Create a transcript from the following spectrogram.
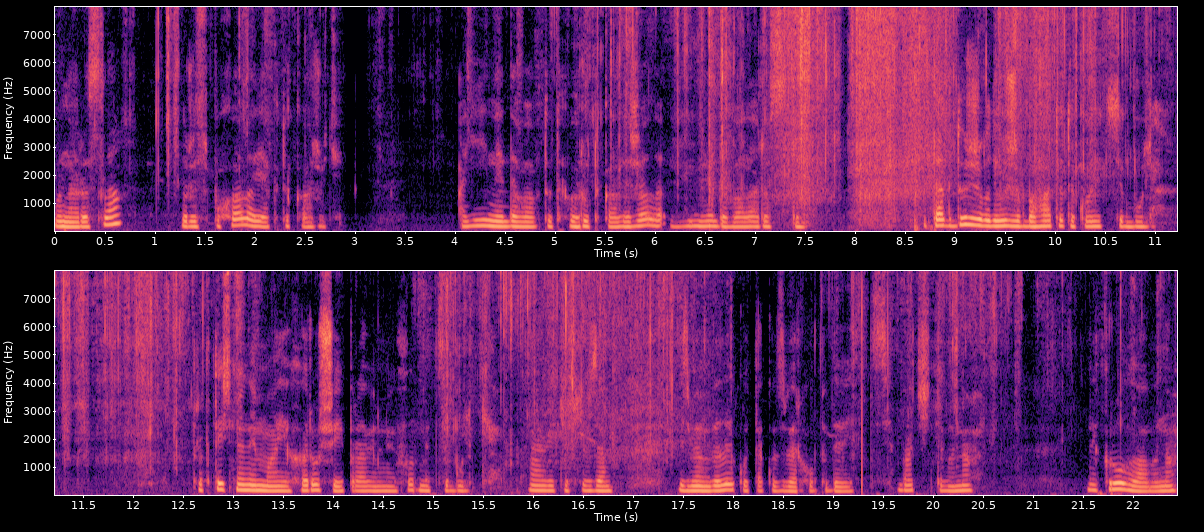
вона росла, розпухала, як то кажуть. А їй не давав тут грудка лежала, і їй не давала рости. І так дуже-дуже багато такої цибулі. Практично немає хорошої і правильної форми цибульки. Навіть якщо візьмемо велику, таку зверху подивіться. Бачите, вона не кругла, вона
